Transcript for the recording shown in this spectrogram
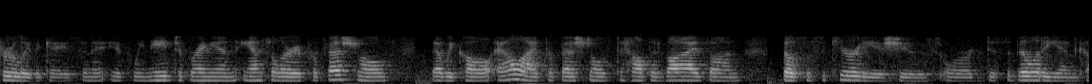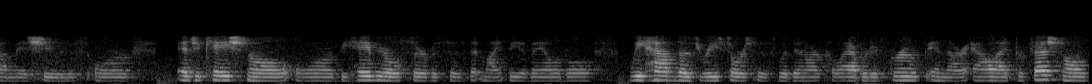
truly the case, and if we need to bring in ancillary professionals that we call allied professionals to help advise on social security issues or disability income issues or educational or behavioral services that might be available, we have those resources within our collaborative group in our allied professionals,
